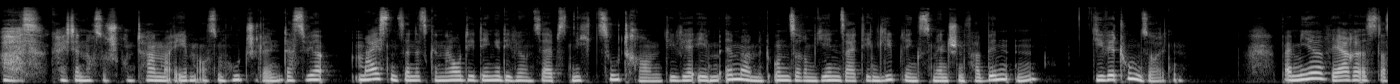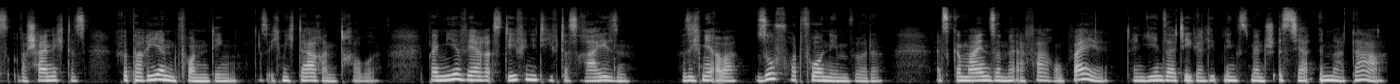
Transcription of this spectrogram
was kann ich denn noch so spontan mal eben aus dem Hut schütteln, dass wir meistens sind es genau die Dinge, die wir uns selbst nicht zutrauen, die wir eben immer mit unserem jenseitigen Lieblingsmenschen verbinden, die wir tun sollten. Bei mir wäre es das wahrscheinlich das Reparieren von Dingen, dass ich mich daran traue. Bei mir wäre es definitiv das Reisen, was ich mir aber sofort vornehmen würde, als gemeinsame Erfahrung, weil dein jenseitiger Lieblingsmensch ist ja immer da,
